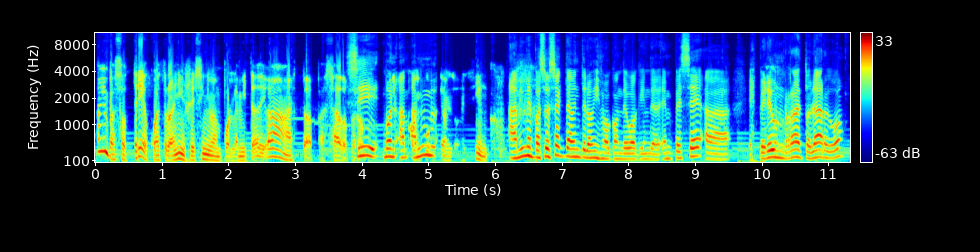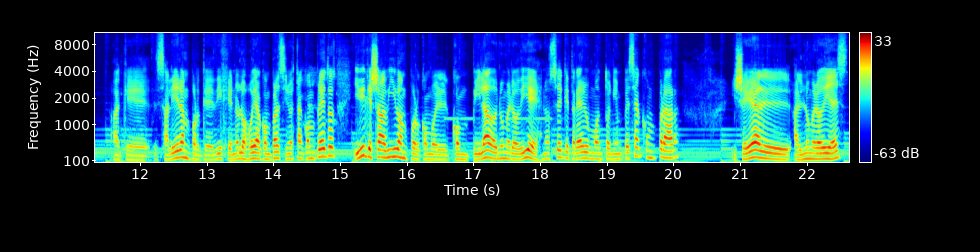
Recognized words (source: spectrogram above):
habían pasado 3 o 4 años y recién iban por la mitad y ah, esto ha pasado. pero Sí, bueno, a, mí me, justo en el 2005. a mí me pasó exactamente lo mismo con The Walking Dead. Empecé a. Esperé un rato largo a que salieran porque dije no los voy a comprar si no están completos. Y vi que ya iban por como el compilado número 10. No sé, que traer un montón. Y empecé a comprar. Y llegué al, al número 10.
